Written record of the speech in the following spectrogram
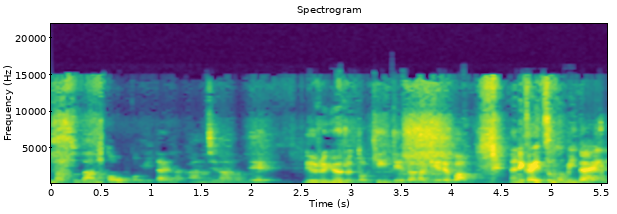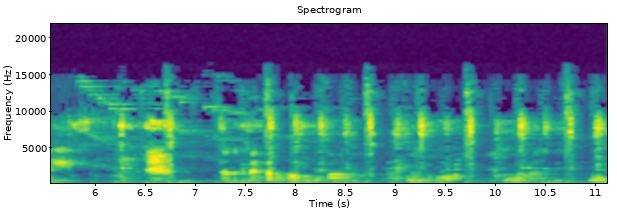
雑談トークみたいな感じなので、ゆるゆると聞いていただければ、何かいつもみたいに、なのでなんかのまとめパンとか、そういうことは今日はないんですけど、ちょっ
